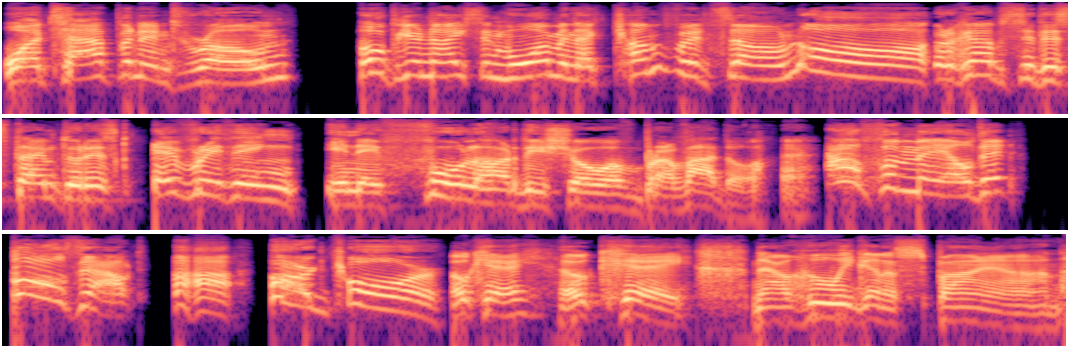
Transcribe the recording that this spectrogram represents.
What's happening, Drone? Hope you're nice and warm in that comfort zone. Oh, Perhaps it is time to risk everything in a foolhardy show of bravado. Alpha mailed it! Balls out! Haha, hardcore! Okay, okay. Now who we gonna spy on?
